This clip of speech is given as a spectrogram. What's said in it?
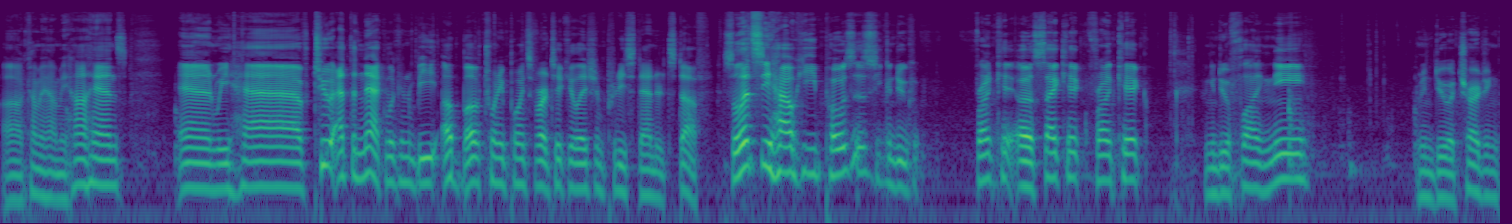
uh, Kamehameha hands. And we have two at the neck, looking to be above 20 points of articulation. Pretty standard stuff. So let's see how he poses. He can do front kick, uh, side kick, front kick. We can do a flying knee. We can do a charging,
